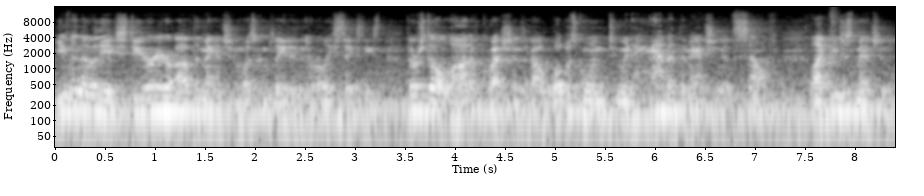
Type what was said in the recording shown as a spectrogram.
Even though the exterior of the mansion was completed in the early 60s, there were still a lot of questions about what was going to inhabit the mansion itself. Like we just mentioned,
